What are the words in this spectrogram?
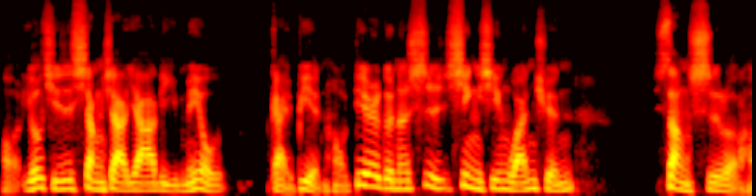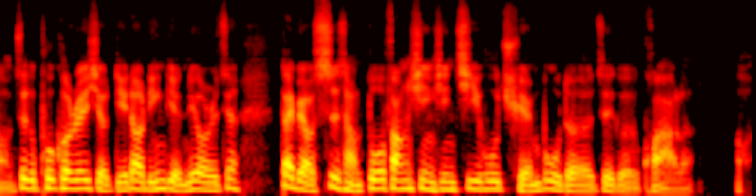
好，尤其是向下压力没有改变哈，第二个呢是信心完全。丧失了哈，这个 Put Call Ratio 跌到零点六二，这代表市场多方信心几乎全部的这个垮了。好，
